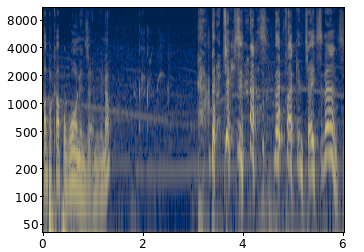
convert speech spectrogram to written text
Up a couple warnings at him, you know? They're chasing us. They're fucking chasing us.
